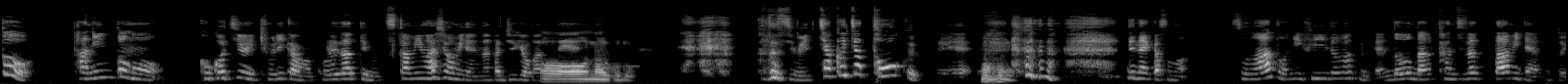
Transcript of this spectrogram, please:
と他人との心地よい距離感はこれだっていうのを掴みましょうみたいななんか授業があってあ、あ、なるほど。私めちゃくちゃ遠くって、うん。で、なんかその、その後にフィードバックみたいな、どんな感じだったみたいなことを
